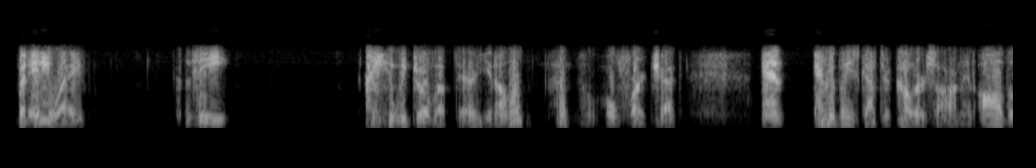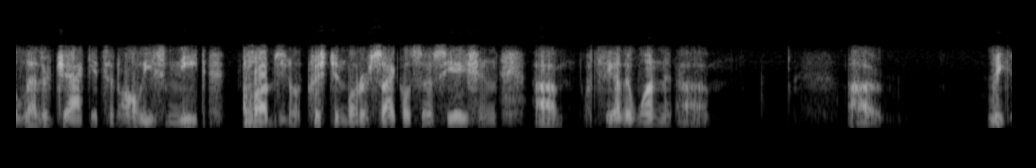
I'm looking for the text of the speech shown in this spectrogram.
But anyway, the we drove up there, you know, old fart check, and everybody's got their colors on, and all the leather jackets, and all these neat clubs, you know, Christian Motorcycle Association. Um, what's the other one? Uh, uh, re-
